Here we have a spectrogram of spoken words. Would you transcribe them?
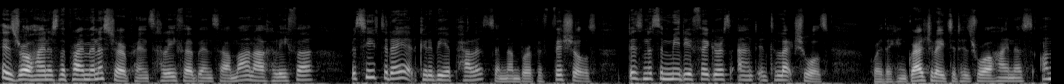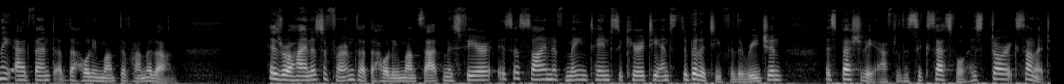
His Royal Highness the Prime Minister, Prince Khalifa bin Salman Al Khalifa, received today at Qurbiya Palace a number of officials, business and media figures, and intellectuals, where they congratulated His Royal Highness on the advent of the holy month of Ramadan. His Royal Highness affirmed that the holy month's atmosphere is a sign of maintained security and stability for the region, especially after the successful historic summit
